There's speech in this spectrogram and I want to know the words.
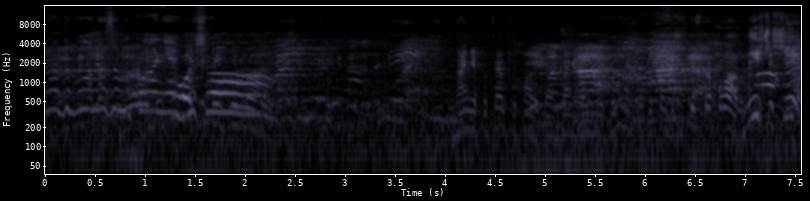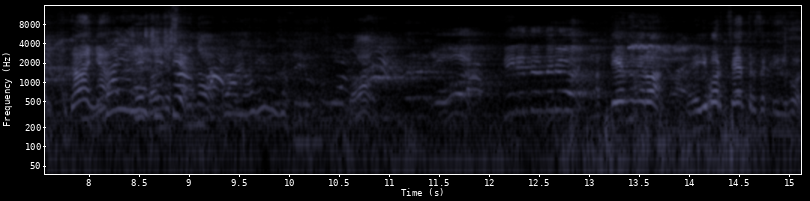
Надо було на замикання бежать. Даня по центру падає, Даня, Даня, Даня, по центру, по центру, ти страхував. Нижче ще, Даня, ще, ще, ще. Активно, Мирон. Е, Єгор, центр закрий, Єгор.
